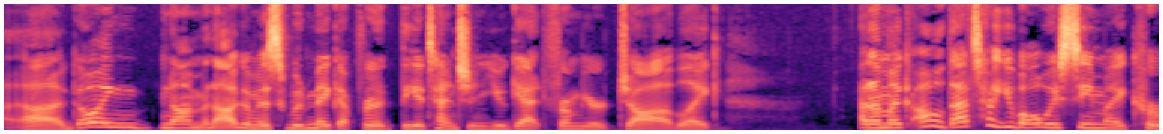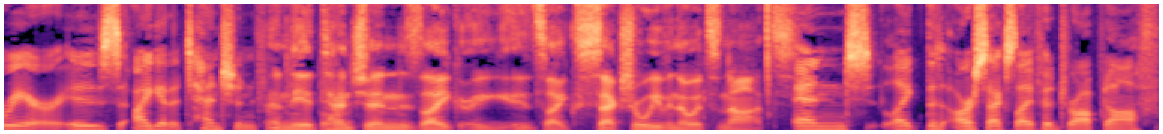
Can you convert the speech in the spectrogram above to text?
uh, going non-monogamous would make up for the attention you get from your job, like. And I'm like, oh, that's how you've always seen my career is I get attention from and the people. attention is like it's like sexual even though it's not and like the, our sex life had dropped off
